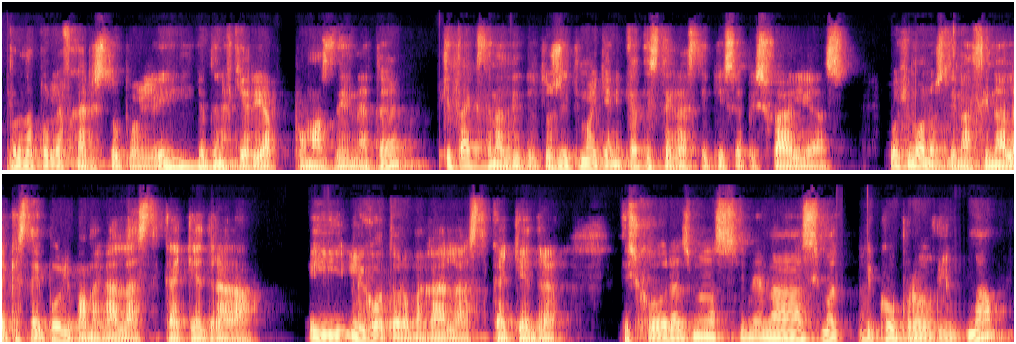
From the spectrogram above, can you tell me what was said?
Πρώτα απ' όλα ευχαριστώ πολύ για την ευκαιρία που μας δίνετε. Κοιτάξτε να δείτε το ζήτημα γενικά της στεγαστικής επισφάλειας, όχι μόνο στην Αθήνα, αλλά και στα υπόλοιπα μεγάλα αστικά κέντρα ή λιγότερο μεγάλα αστικά κέντρα της χώρας μας, είναι ένα σημαντικό πρόβλημα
